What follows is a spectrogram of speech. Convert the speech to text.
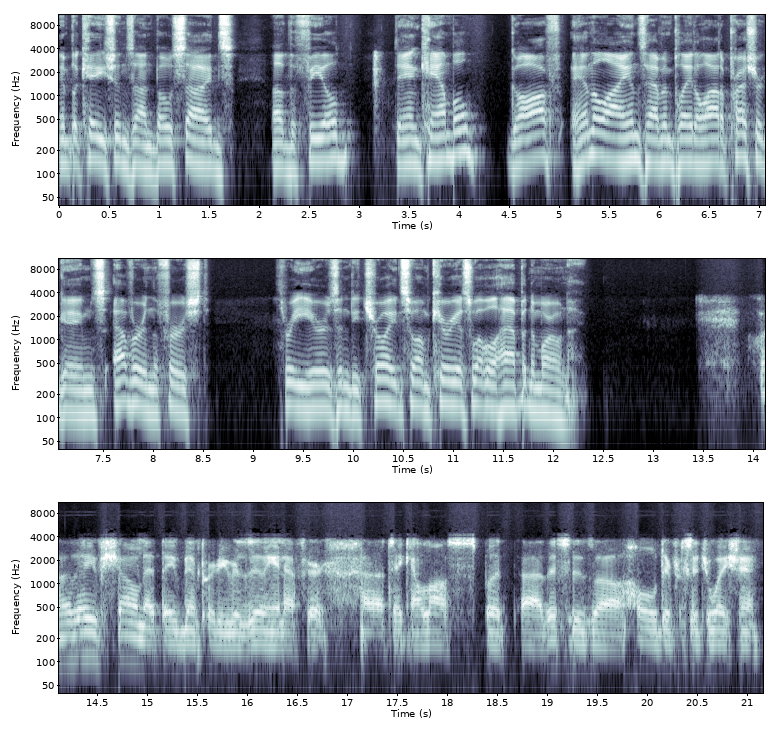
implications on both sides of the field. Dan Campbell, Goff, and the Lions haven't played a lot of pressure games ever in the first three years in Detroit. So I'm curious what will happen tomorrow night. Well, they've shown that they've been pretty resilient after uh, taking a loss, but uh, this is a whole different situation.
